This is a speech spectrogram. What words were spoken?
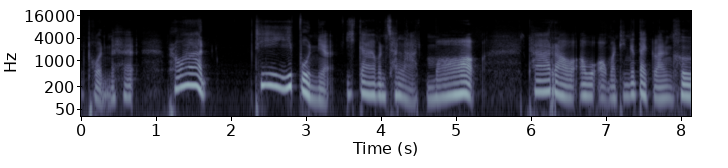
ตุผลนะฮะ เพราะว่าที่ญี่ปุ่นเนี่ย อีกามันฉลาดมาก ถ้าเราเอาออกมาทิ้งกันแต่กลางคื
